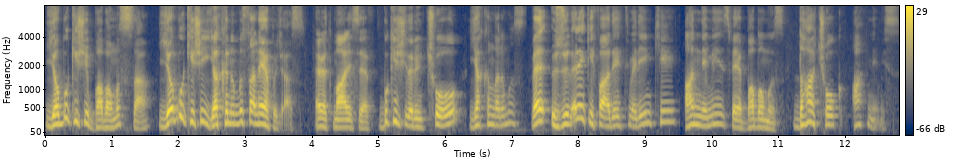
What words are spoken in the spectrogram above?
ya bu kişi babamızsa, ya bu kişi yakınımızsa ne yapacağız? Evet maalesef bu kişilerin çoğu yakınlarımız ve üzülerek ifade etmeliyim ki annemiz ve babamız daha çok annemiz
